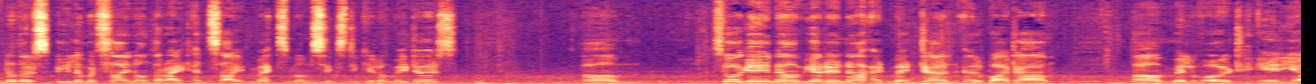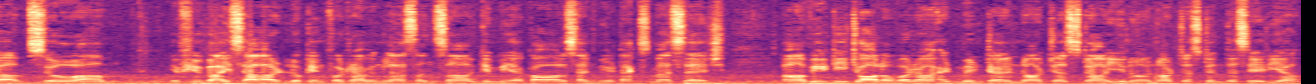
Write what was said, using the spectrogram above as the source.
another speed limit sign on the right hand side maximum 60 kilometers. Um, so again uh, we are in uh, Edmonton Alberta uh, Millwood area. So um, if you guys are looking for driving lessons uh, give me a call send me a text message. Uh, we teach all over uh, Edmonton not just you know not just in this area.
